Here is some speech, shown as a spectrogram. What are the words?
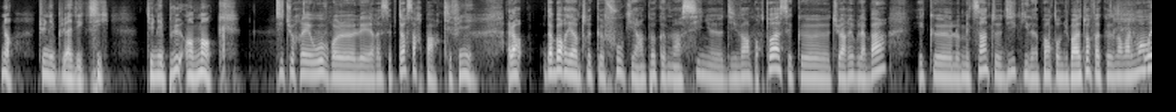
Non, tu n'es plus addict. Si. Tu n'es plus en manque. Si tu réouvres euh, les récepteurs, ça repart. C'est fini. Alors, d'abord, il y a un truc fou qui est un peu comme un signe divin pour toi, c'est que tu arrives là-bas et que le médecin te dit qu'il n'a pas entendu parler de toi, enfin que normalement, Oui,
